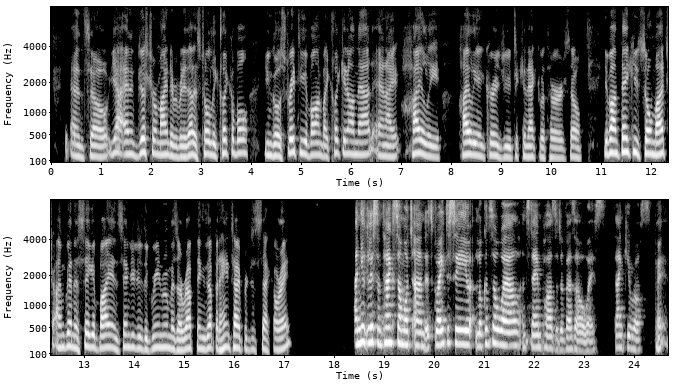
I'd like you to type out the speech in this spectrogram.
and so, yeah, and just to remind everybody, that is totally clickable. You can go straight to Yvonne by clicking on that. And I highly, highly encourage you to connect with her. So, Yvonne, thank you so much. I'm going to say goodbye and send you to the green room as I wrap things up, but hang tight for just a sec. All right. And you listen, thanks so much. And it's great to see you looking so well and staying positive as always. Thank you, Russ. Th-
